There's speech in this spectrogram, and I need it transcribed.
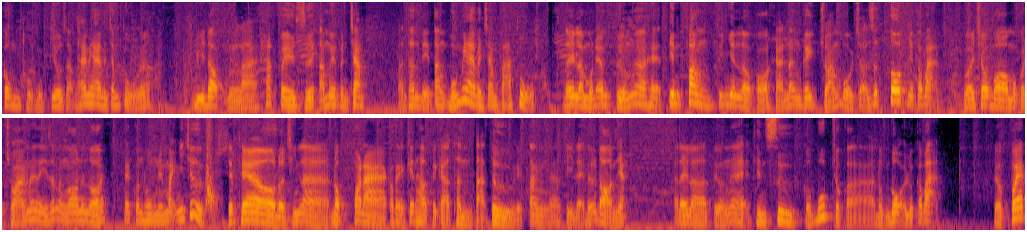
công thủ mục tiêu giảm 22% thủ nữa. Bị động là HP dưới 80% bản thân thì tăng 42% phá thủ. Đây là một em tướng ờ, hệ tiên phong, tuy nhiên là có khả năng gây choáng bổ trợ rất tốt nha các bạn. Với châu bò một có choáng nữa thì rất là ngon luôn rồi. Cái con hùng này mạnh như chứ. Tiếp theo đó chính là độc hoa đà, có thể kết hợp với cả thần tả từ để tăng ờ, tỷ lệ đỡ đòn nha. Ở đây là tướng ờ, hệ thiên sư có búp cho cả đồng đội luôn các bạn được phết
